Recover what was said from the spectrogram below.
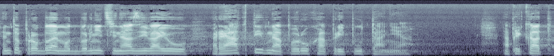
Tento problém odborníci nazývajú reaktívna porucha pripútania. Napríklad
